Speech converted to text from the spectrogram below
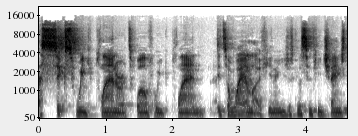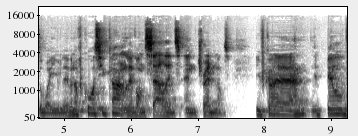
a six week plan or a 12 week plan. It's a way of life. You know, you're just going to simply change the way you live. And of course, you can't live on salads and treadmills. You've got to build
